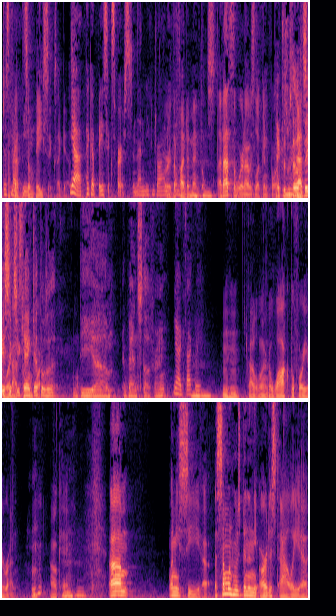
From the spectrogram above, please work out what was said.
just might be some basics, I guess. yeah, pick up basics first, and then you can draw Or anything. the fundamentals. Uh, that's the word I was looking for. Because without That's the basics, you can't get looking those uh, the um, advanced stuff, right? yeah, exactly. Mm-hmm. Got to learn to walk before you run. Okay. Um, let me see. Uh, as someone who's been in the artist alley, uh,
